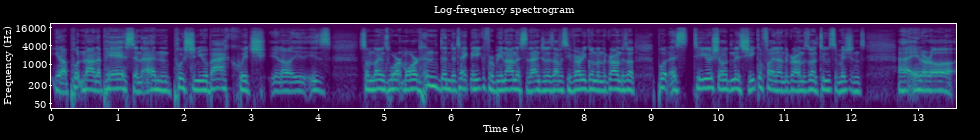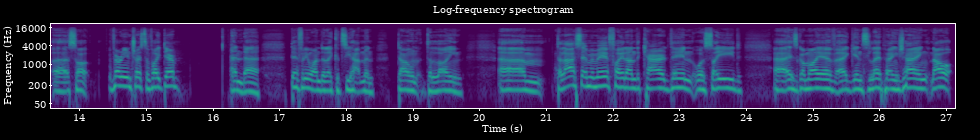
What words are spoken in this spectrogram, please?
You know, putting on a pace and, and pushing you back, which you know is sometimes worth more than, than the technique. For being honest, and Angela's obviously very good on the ground as well. But as Teo showed in this, she can fight on the ground as well. Two submissions uh, in a row. Uh, so very interesting fight there and uh, definitely one that I could see happening down the line. Um, the last MMA fight on the card then was Saeed uh, Izagakhmaev against Lipeng Zhang. Now,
